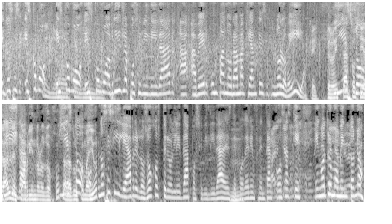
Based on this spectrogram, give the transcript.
Entonces es como Señor, es como es como abrir la posibilidad a, a ver un panorama que antes no lo veía. Ok, pero Y esta sociedad le está abriendo los ojos al esto, adulto mayor. No sé si le abre los ojos, pero le da posibilidades de poder enfrentar Ay, cosas que que en otro momento no.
